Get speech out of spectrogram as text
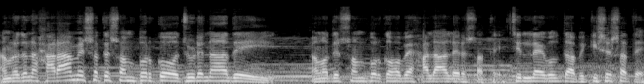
আমরা যেন হারামের সাথে সম্পর্ক জুড়ে না দেই। আমাদের সম্পর্ক হবে হালালের সাথে। চিল্লায় বলতে হবে, কিসের সাথে?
